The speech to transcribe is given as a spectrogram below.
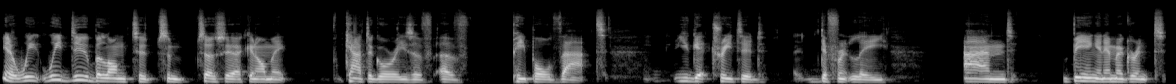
you know, we we do belong to some socioeconomic categories of of people that you get treated differently, and being an immigrant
